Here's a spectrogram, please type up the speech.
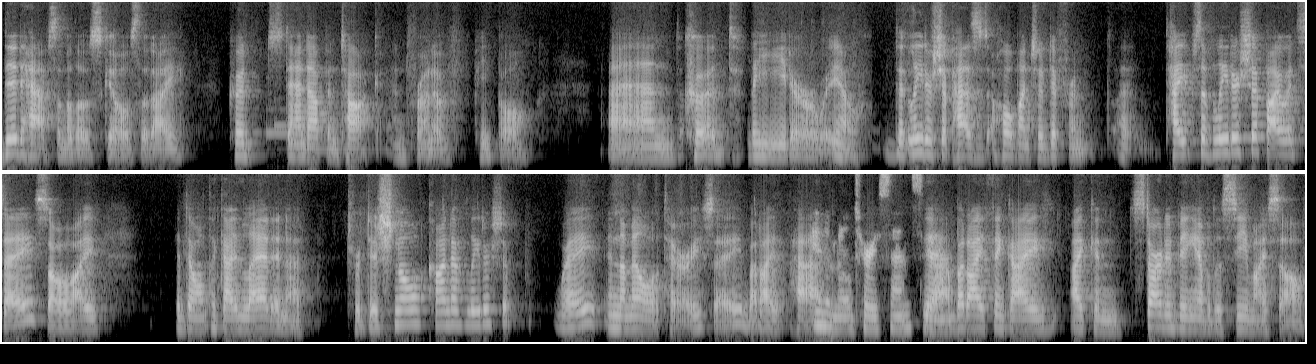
did have some of those skills that I could stand up and talk in front of people and could lead or you know that leadership has a whole bunch of different uh, types of leadership I would say so I I don't think I led in a traditional kind of leadership way in the military, say, but I had in the military sense. Yeah. yeah, but I think I I can started being able to see myself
